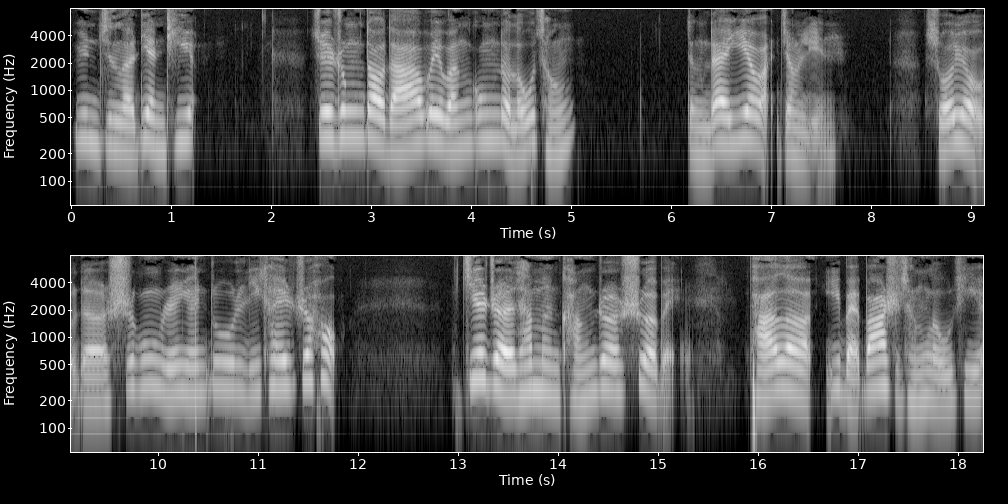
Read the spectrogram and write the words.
运进了电梯。 最终到达未完工的楼层，等待夜晚降临。所有的施工人员都离开之后，接着他们扛着设备，爬了一百八十层楼梯，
